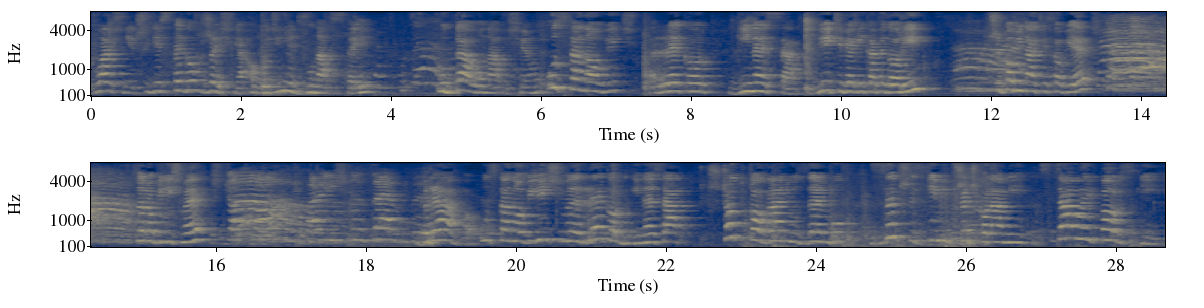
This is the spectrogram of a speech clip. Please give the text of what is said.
Właśnie 30 września o godzinie 12 udało nam się ustanowić rekord Guinnessa. Wiecie w jakiej kategorii? Przypominacie sobie? Co robiliśmy? Szczotkowaliśmy zęby. Brawo! Ustanowiliśmy rekord Guinnessa w szczotkowaniu zębów ze wszystkimi przedszkolami z całej Polski.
